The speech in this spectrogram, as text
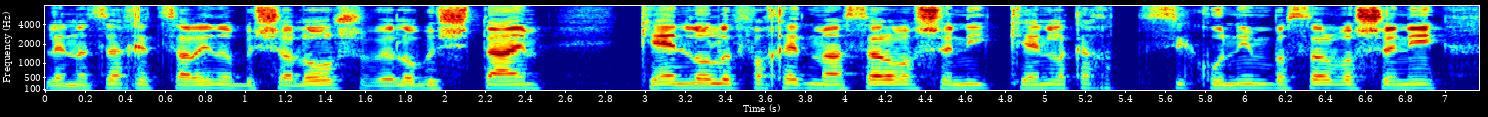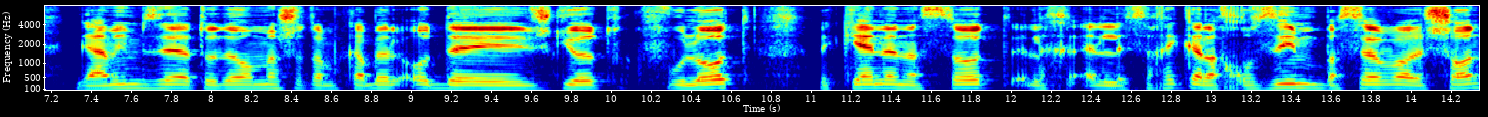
לנצח את סרינה בשלוש ולא בשתיים. כן לא לפחד מהסרב השני, כן לקחת סיכונים בסרב השני, גם אם זה, אתה יודע, אומר שאתה מקבל עוד uh, שגיאות כפולות, וכן לנסות לשחק על החוזים בסרב הראשון,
